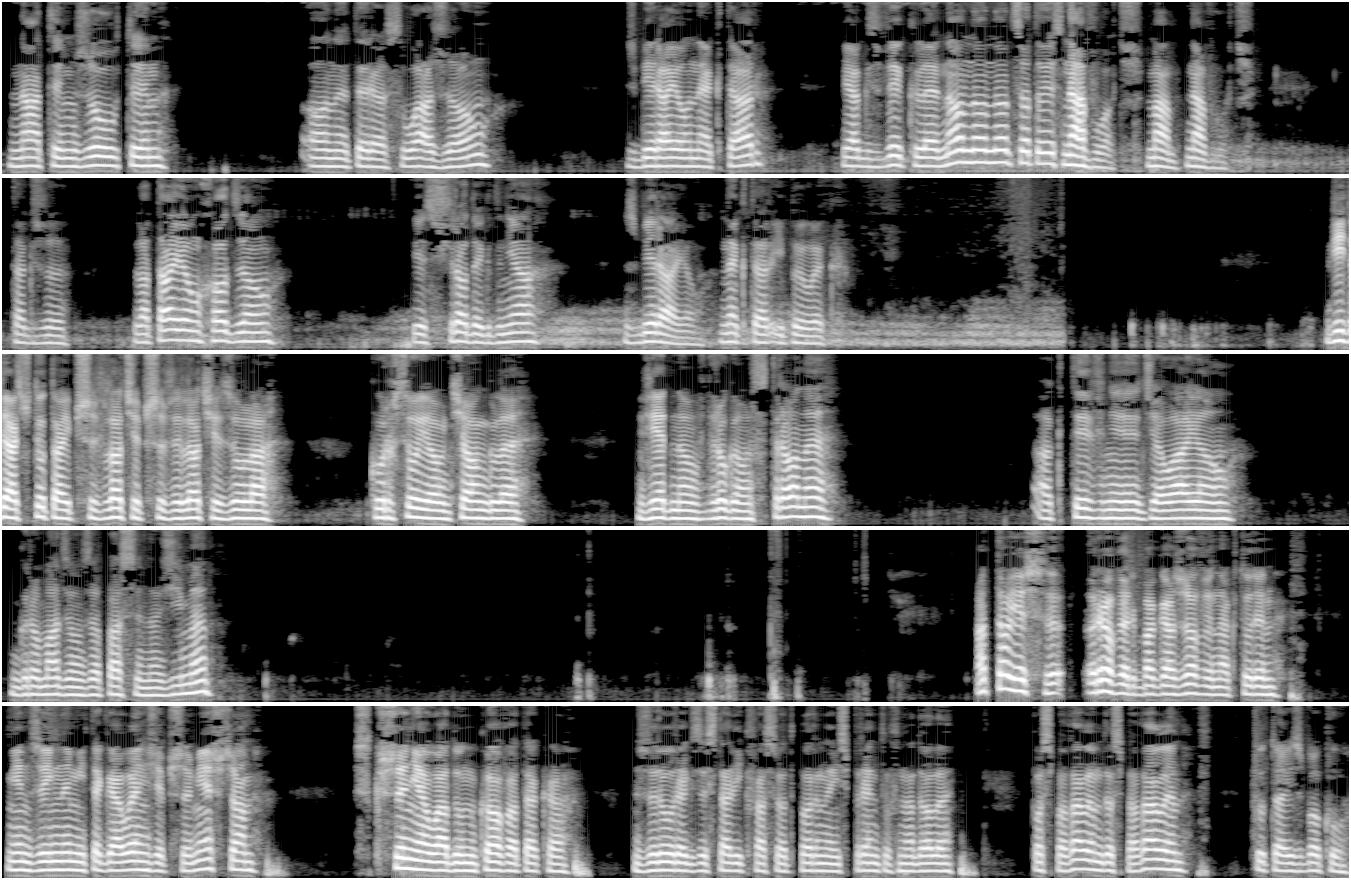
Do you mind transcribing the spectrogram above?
na tym żółtym. One teraz łażą, zbierają nektar. Jak zwykle, no, no, no, co to jest? Nawłoć. Mam, nawłoć. Także latają, chodzą, jest środek dnia, zbierają nektar i pyłek. Widać tutaj przy wlocie, przy wylocie Zula kursują ciągle w jedną, w drugą stronę. Aktywnie działają, gromadzą zapasy na zimę. A to jest rower bagażowy, na którym między innymi te gałęzie przemieszczam. Skrzynia ładunkowa, taka z rurek ze stali kwasoodpornej i sprętów na dole. Pospawałem, dospawałem. Tutaj z boku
